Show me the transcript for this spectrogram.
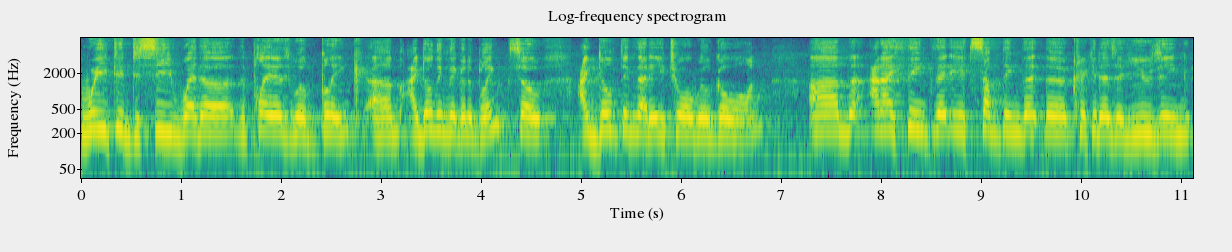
waited to see whether the players will blink. Um, I don't think they're going to blink, so I don't think that A tour will go on. Um, and I think that it's something that the cricketers are using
